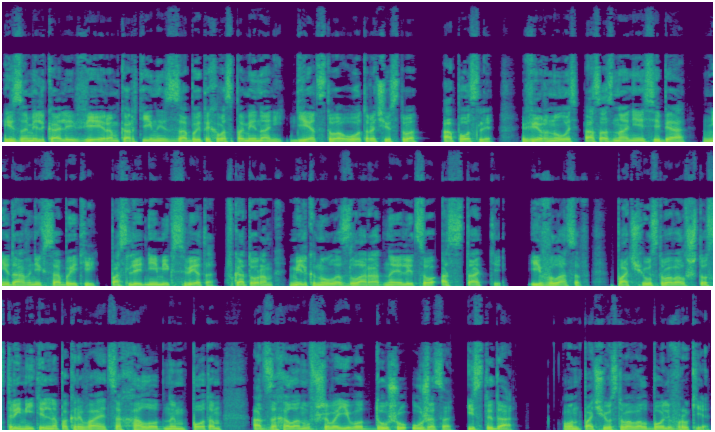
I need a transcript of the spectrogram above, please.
и замелькали веером картины забытых воспоминаний, детства, отрочества, а после вернулось осознание себя, недавних событий, последний миг света, в котором мелькнуло злорадное лицо Астатти, и Власов почувствовал, что стремительно покрывается холодным потом от захолонувшего его душу ужаса и стыда. Он почувствовал боль в руке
